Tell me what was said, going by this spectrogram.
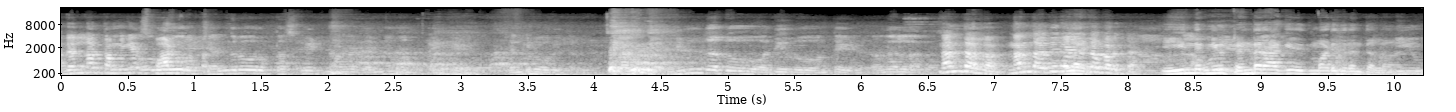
ಅದೆಲ್ಲ ತಮಗೆ ಸ್ಪಾಟ್ ಚಂದ್ರ ಅವರು ಅದಿರು ಅಂತ ಹೇಳಿದ್ರು ಅದಲ್ಲ ಅದು. ನಂದಲ್ಲ ನಂದು ಅಧಿರಾಜ್ಯದ ಬರುತ್ತೆ. ಇಲ್ಲಿ ನೀವು ಟೆಂಡರ್ ಹಾಕಿ ಇದು ಮಾಡಿದ್ರಂತಲ್ಲ? ನೀವು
